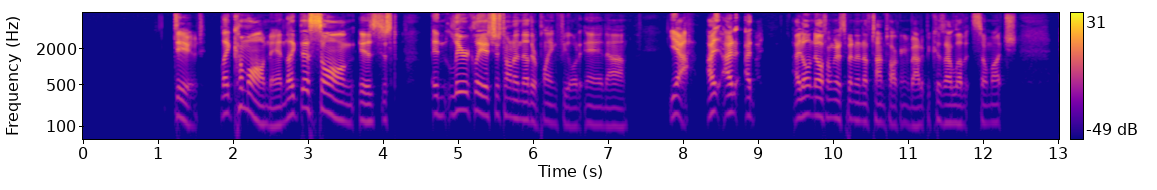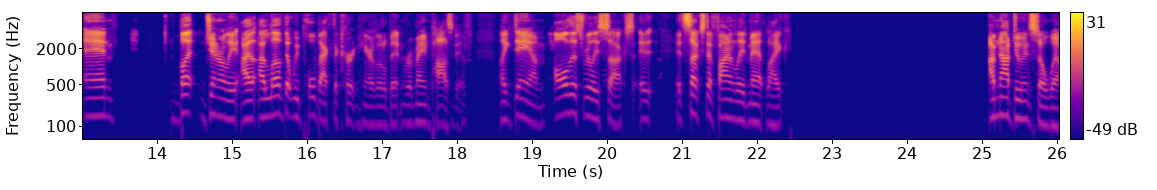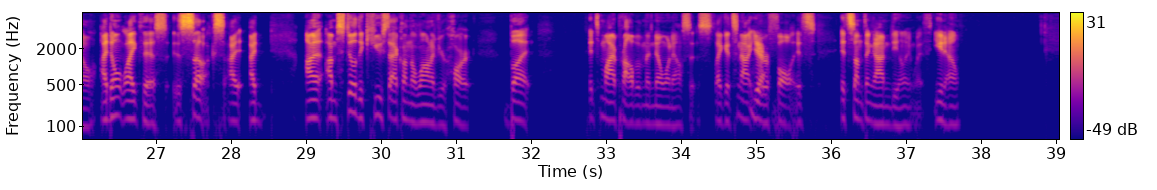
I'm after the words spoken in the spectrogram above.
Dude, like, come on, man! Like this song is just, and lyrically, it's just on another playing field. And uh, yeah, I, I, I, I don't know if I'm going to spend enough time talking about it because I love it so much. And, but generally, I, I love that we pull back the curtain here a little bit and remain positive. Like, damn, all this really sucks. It, it sucks to finally admit, like, I'm not doing so well. I don't like this. It sucks. I, I, I, I'm still the Cusack on the lawn of your heart, but it's my problem and no one else's. Like, it's not Yeah. your fault. It's, it's something I'm dealing with. You know.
